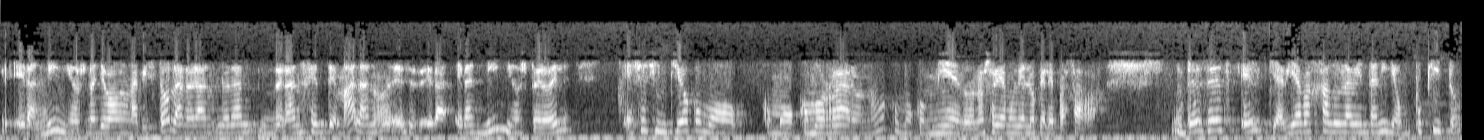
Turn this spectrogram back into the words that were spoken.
eran niños, no llevaban una pistola, no eran, no eran, no eran gente mala, ¿no? Eran niños, pero él, él se sintió como, como, como raro, ¿no? Como con miedo, no sabía muy bien lo que le pasaba. Entonces él, que había bajado la ventanilla un poquito,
